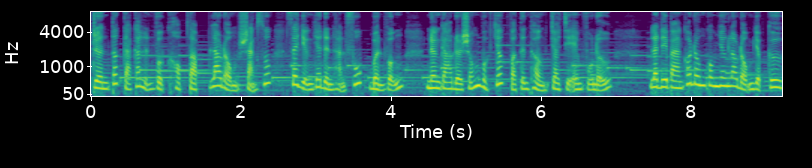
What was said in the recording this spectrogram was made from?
trên tất cả các lĩnh vực học tập, lao động, sản xuất, xây dựng gia đình hạnh phúc, bền vững, nâng cao đời sống vật chất và tinh thần cho chị em phụ nữ. Là địa bàn có đông công nhân lao động nhập cư,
